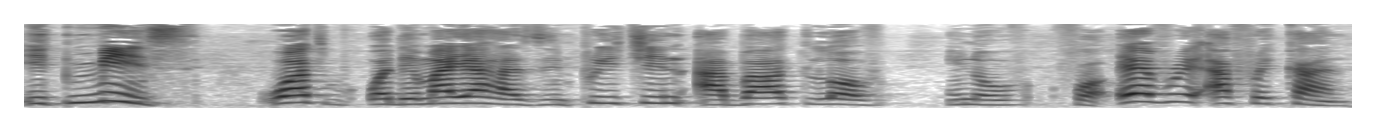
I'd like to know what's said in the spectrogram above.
it means what Wode Maya has been preaching about love, you know, for every African.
